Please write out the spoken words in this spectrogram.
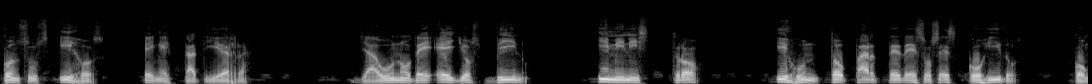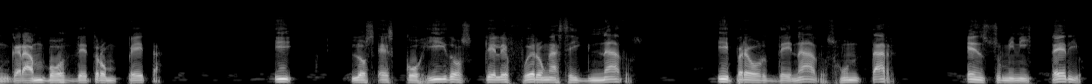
con sus hijos en esta tierra. Ya uno de ellos vino y ministró y juntó parte de esos escogidos con gran voz de trompeta. Y los escogidos que le fueron asignados y preordenados juntar en su ministerio,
